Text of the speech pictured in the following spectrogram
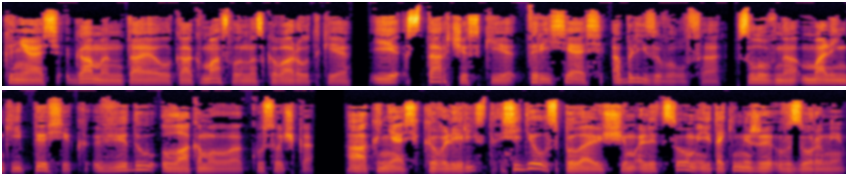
Князь Гаммен таял, как масло на сковородке, и старчески, трясясь, облизывался, словно маленький песик в виду лакомого кусочка. А князь-кавалерист сидел с пылающим лицом и такими же взорами.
